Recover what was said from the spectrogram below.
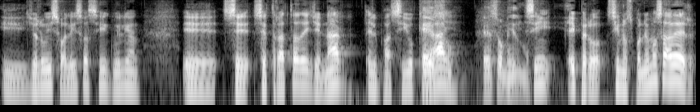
y yo lo visualizo así, William, eh, se, se trata de llenar el vacío que Eso, hay. Eso mismo. Sí, pero si nos ponemos a ver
